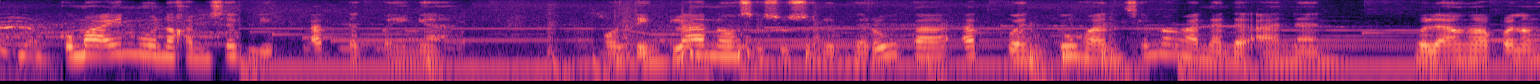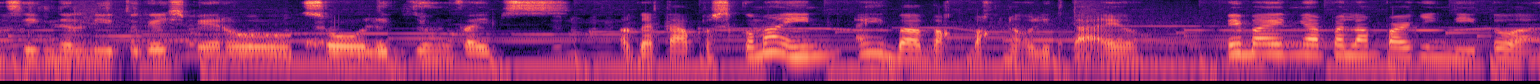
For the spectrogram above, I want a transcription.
kumain muna kami saglit at nagpahinga. Konting plano sa susunod na ruta at kwentuhan sa mga nadaanan. Wala nga palang signal dito guys pero solid yung vibes. Pagkatapos kumain ay babakbak na ulit tayo. May bayad nga palang parking dito ah.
